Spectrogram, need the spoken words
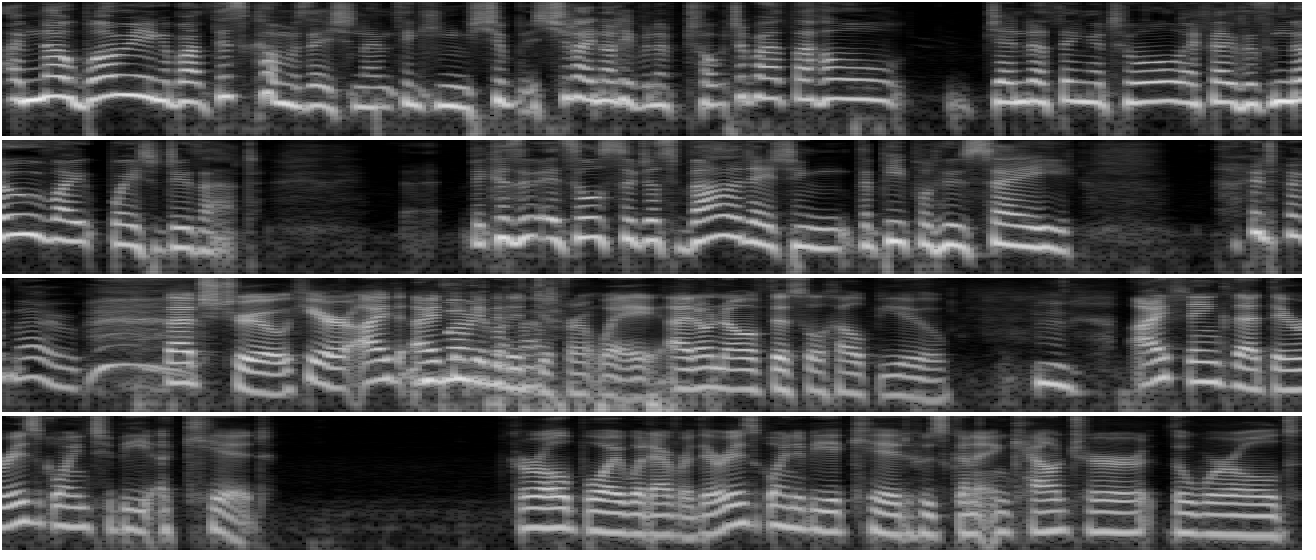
I'm now worrying about this conversation. I'm thinking, should should I not even have talked about the whole gender thing at all? I feel like there's no right way to do that because it's also just validating the people who say. I don't know. That's true. Here, I, I think of it a that. different way. I don't know if this will help you. Mm. I think that there is going to be a kid, girl, boy, whatever. There is going to be a kid who's going to encounter the world,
